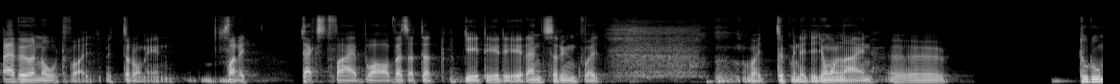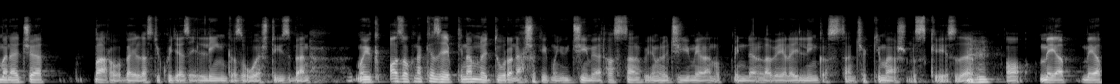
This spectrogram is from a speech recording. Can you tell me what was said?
Evernote, vagy mit tudom én, van egy textfile-ba vezetett GTD rendszerünk, vagy, vagy tök mindegy, egy online ö, to-do manager, bárhol beillesztjük, hogy ez egy link az OS 10-ben. Mondjuk azoknak ez egyébként nem nagy duranás, akik mondjuk Gmail-t használnak, ugye mert a Gmail-en ott minden levél egy link, aztán csak kimásod, az kész, de uh-huh. a mail, mail,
